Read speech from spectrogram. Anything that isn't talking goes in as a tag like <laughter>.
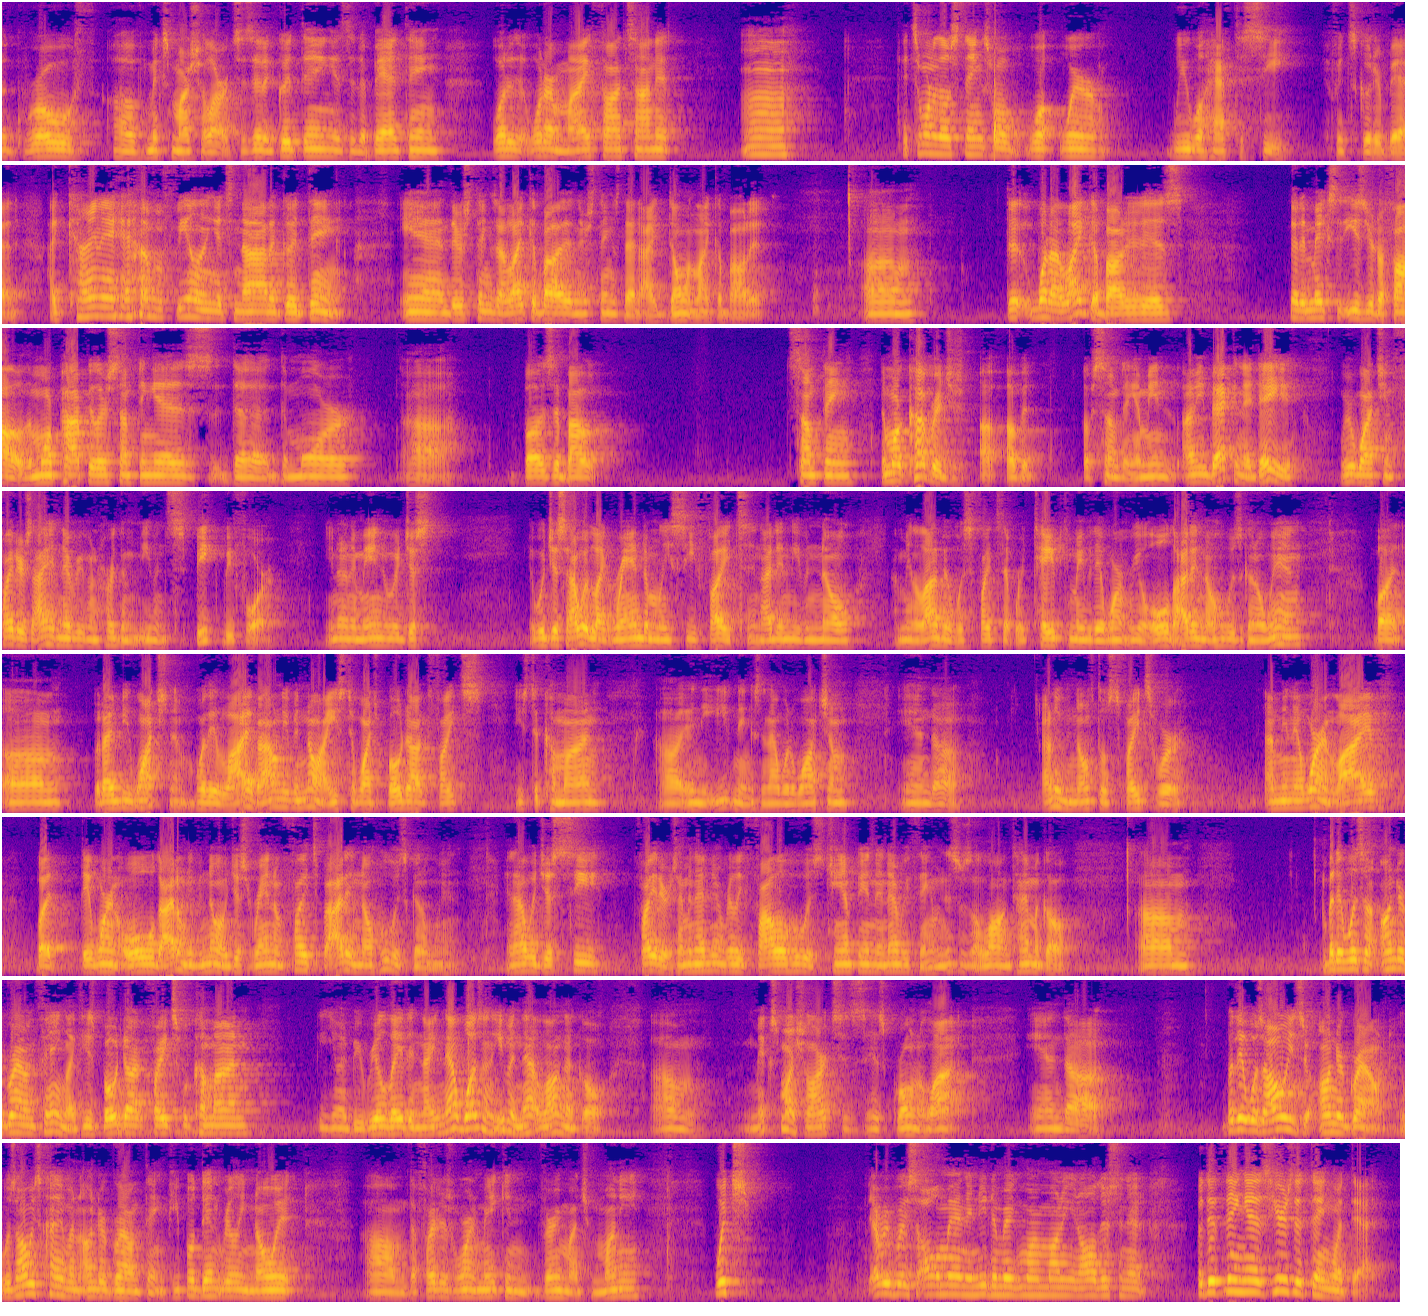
the growth of mixed martial arts? Is it a good thing? Is it a bad thing? What is what are my thoughts on it? Mm, it's one of those things where, where we will have to see if it's good or bad. I kind of <laughs> have a feeling it's not a good thing. And there's things I like about it and there's things that I don't like about it. Um, what I like about it is that it makes it easier to follow. The more popular something is, the, the more uh, buzz about something, the more coverage uh, of it of something. I mean, I mean, back in the day, we were watching fighters. I had never even heard them even speak before. You know what I mean? We just, it would just, I would like randomly see fights, and I didn't even know. I mean, a lot of it was fights that were taped. Maybe they weren't real old. I didn't know who was going to win, but um, but I'd be watching them. Were they live? I don't even know. I used to watch Bodog fights. Used to come on uh, in the evenings, and I would watch them. And uh, I don't even know if those fights were I mean, they weren't live, but they weren't old. I don't even know, just random fights, but I didn't know who was going to win. And I would just see fighters. I mean, I didn't really follow who was champion and everything. I mean, this was a long time ago. Um, but it was an underground thing. Like these Bodog fights would come on, you know, it'd be real late at night. And that wasn't even that long ago. Um, mixed martial arts has, has grown a lot. And, uh, but it was always underground. It was always kind of an underground thing. People didn't really know it. Um, the fighters weren't making very much money, which everybody said, oh man, they need to make more money and all this and that. But the thing is, here's the thing with that.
